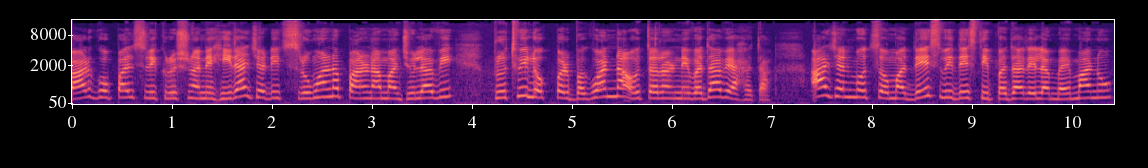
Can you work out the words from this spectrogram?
બાળ ગોપાલ શ્રી કૃષ્ણને હીરા જડિત સુવર્ણ પારણામાં ઝુલાવી પૃથ્વીલોક પર ભગવાનના અવતરણને વધાવ્યા હતા. આ જન્મોત્સવમાં દેશ વિદેશથી પધારેલા મહેમાનો,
